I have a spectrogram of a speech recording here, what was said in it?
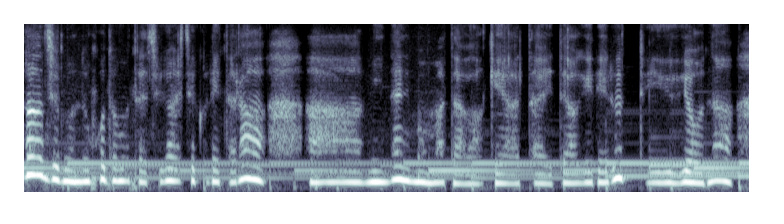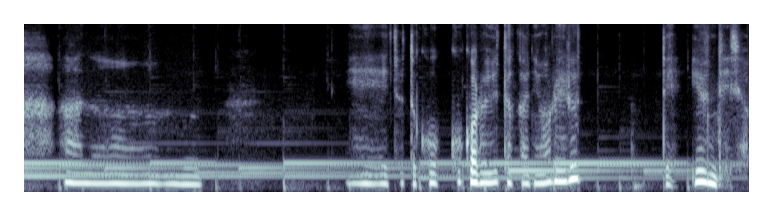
それが自分の子供たちがしてくれたらあみんなにもまた分け与えてあげれるっていうような、あのー、えー、ちょっとこ心豊かにおれるって言うんですよ。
